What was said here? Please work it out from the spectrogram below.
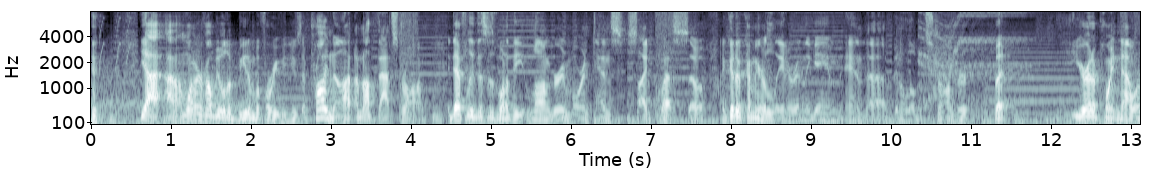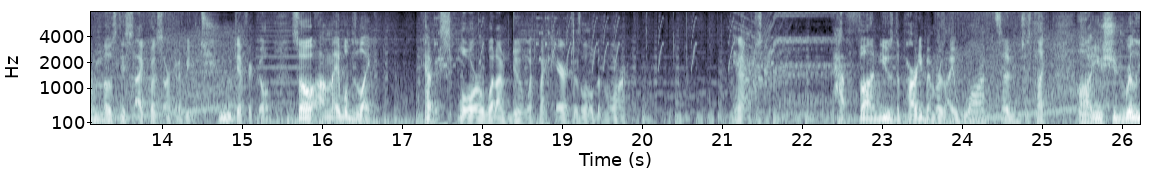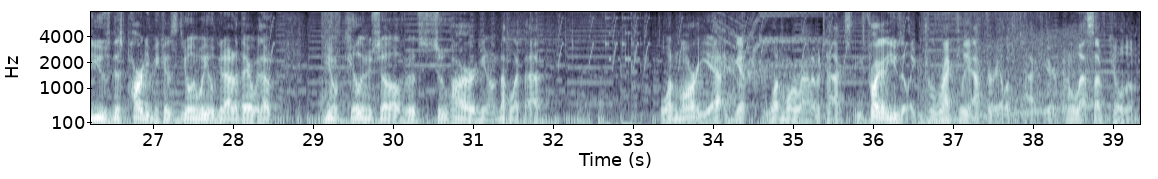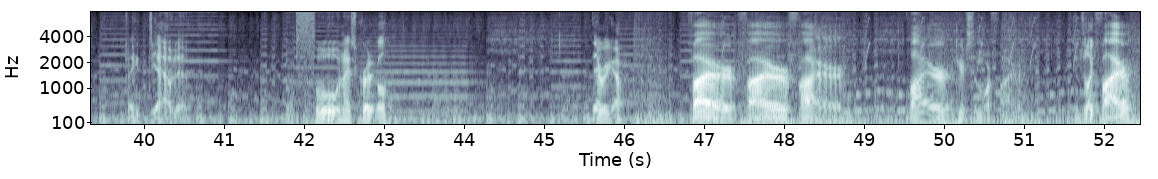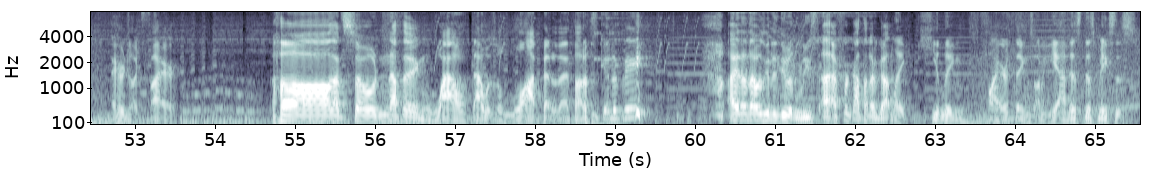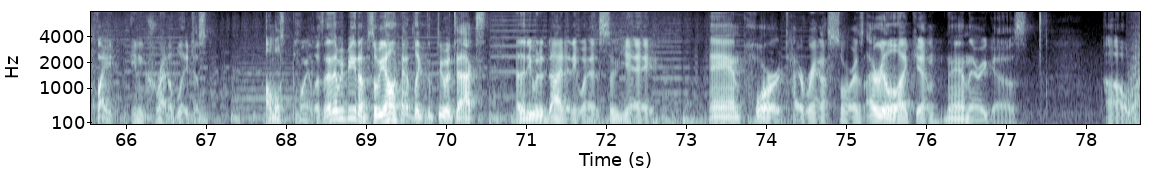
yeah, I'm wondering if I'll be able to beat him before he even uses it. Probably not. I'm not that strong. And definitely this is one of the longer and more intense side quests, so I could have come here later in the game and uh, been a little bit stronger. But you're at a point now where most of these side quests aren't going to be too difficult. So I'm able to, like, kind of explore what I'm doing with my characters a little bit more. You know, just have fun, use the party members I want, instead of just like, oh, you should really use this party because the only way you'll get out of there without, you know, killing yourself, it's too hard, you know, nothing like that. One more? Yeah, I can get one more round of attacks. He's probably going to use it, like, directly after Ayla's attack here, unless I've killed him, which I doubt it. Oh, nice critical. There we go. Fire, fire, fire. Fire, here's some more fire. Did you like fire? I heard you like fire. Oh, that's so nothing. Wow, that was a lot better than I thought it was gonna be. I thought that was gonna do at least. I, I forgot that I've got like healing fire things on me. Yeah, this this makes this fight incredibly just almost pointless. And then we beat him, so we all had like the two attacks, and then he would have died anyways. So yay. And poor Tyrannosaurus. I really like him. And there he goes. Oh wow.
